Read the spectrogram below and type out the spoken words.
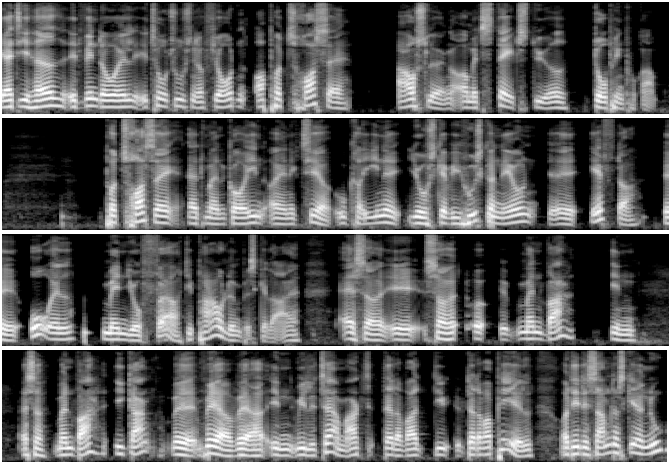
ja, de havde et vinter-OL i 2014, og på trods af afsløringer om et statsstyret dopingprogram, på trods af, at man går ind og annekterer Ukraine, jo skal vi huske at nævne øh, efter øh, OL, men jo før de paralympiske lege. Altså, øh, så øh, øh man var en Altså, man var i gang med, med at være en militærmagt, da der, var de, da der var PL, og det er det samme, der sker nu.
